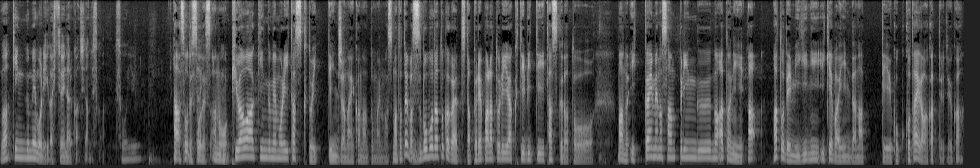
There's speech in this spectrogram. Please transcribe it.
ワーキングメモリーが必要になる感じなんですか？そういう。あ、そうです、そうです。あの、ピュアワーキングメモリータスクと言っていいんじゃないかなと思います。まあ、例えば、スボボダとかがやってたプレパラトリーアクティビティタスクだと、まあ、あの、1回目のサンプリングの後に、あ、後で右に行けばいいんだなっていう、答えが分かってるというか、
